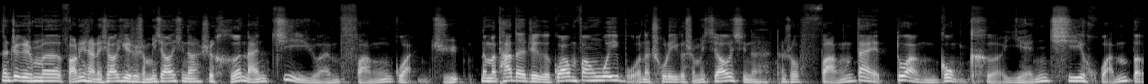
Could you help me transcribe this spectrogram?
那这个什么房地产的消息是什么消息呢？是河南济源房管局。那么它的这个官方微博呢出了一个什么消息呢？他说房贷断供可延期还本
